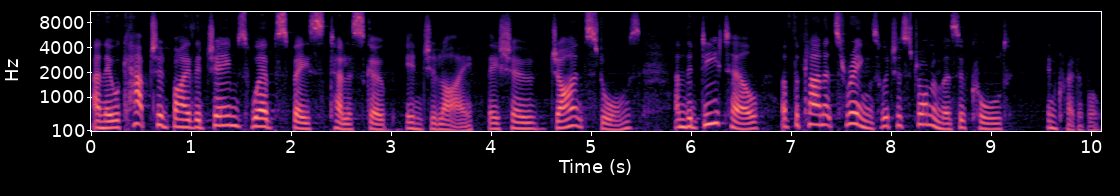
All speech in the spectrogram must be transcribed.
and they were captured by the James Webb Space Telescope in July. They show giant storms and the detail of the planet's rings, which astronomers have called incredible.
